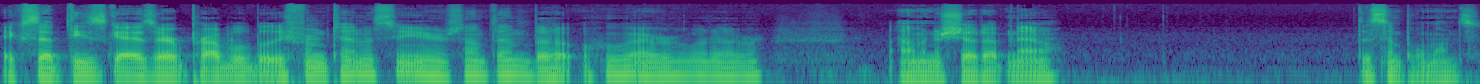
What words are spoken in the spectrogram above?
except these guys are probably from Tennessee or something, but whoever, whatever. I'm going to shut up now. The simple ones.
